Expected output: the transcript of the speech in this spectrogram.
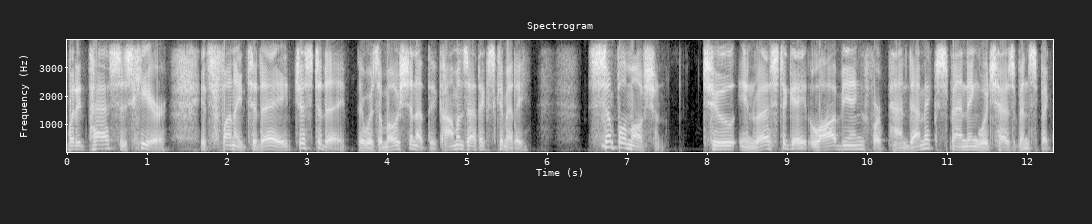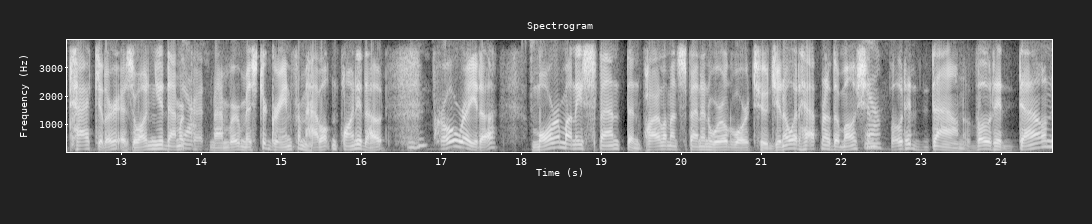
but it passes here. It's funny today, just today, there was a motion at the Commons Ethics Committee, simple motion to investigate lobbying for pandemic spending, which has been spectacular, as one New Democrat yeah. member, Mr. Green from Hamilton, pointed out, mm-hmm. pro rata, more money spent than Parliament spent in World War II. Do you know what happened to the motion? Yeah. Voted down. Voted down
